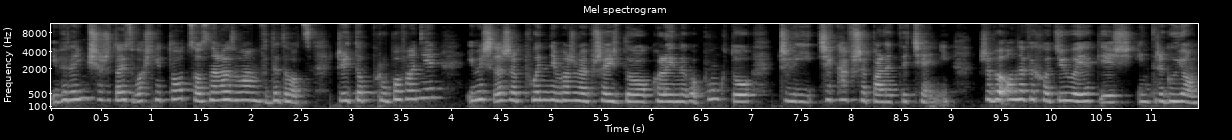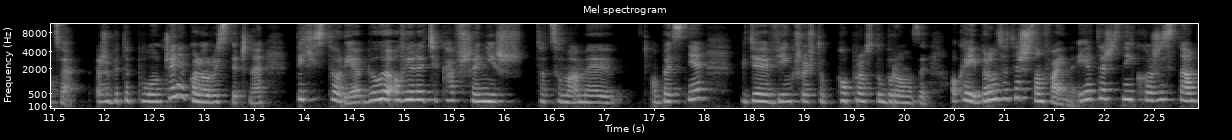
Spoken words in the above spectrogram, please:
i wydaje mi się, że to jest właśnie to, co znalazłam w The Dots, czyli to próbowanie i myślę, że płynnie możemy przejść do kolejnego punktu, czyli ciekawsze palety cieni, żeby one wychodziły jakieś intrygujące, żeby te połączenia kolorystyczne, te historie były o wiele ciekawsze niż to, co mamy obecnie, gdzie większość to po prostu brązy. Okej, brązy też są fajne, ja też z nich korzystam,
